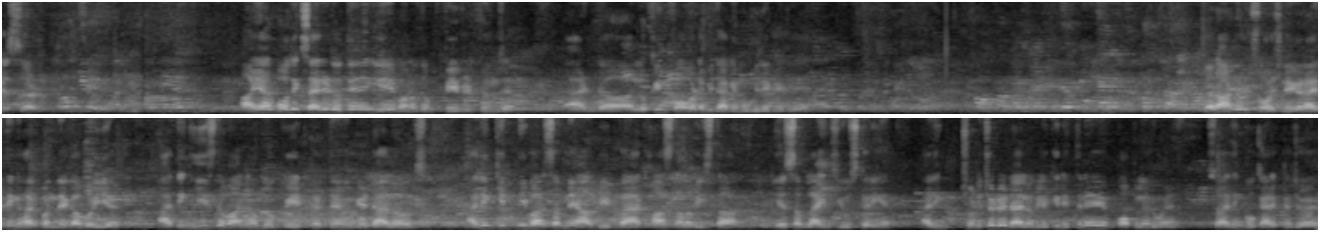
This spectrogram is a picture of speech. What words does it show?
यस सर हाँ यार, बहुत एक्साइटेड होते हैं। ये one of the favourite film है। एंड लुकिंग फॉरवर्ड अभी जाके मूवी देखने के लिए। यार आर्नोल्ड श्वार्जनेगर आई थिंक हर बंदे का वही है। I think he is the one हम लोग वेट करते हैं उनके डायलॉग्स आई थिंक कितनी बार सबने आल बी बैक हास ताला वीस्ता, ये सब लाइंस यूज़ करी हैं। आई थिंक छोटे छोटे डायलॉग लेकिन इतने पॉपुलर हुए हैं। सो आई थिंक वो कैरेक्टर जो है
